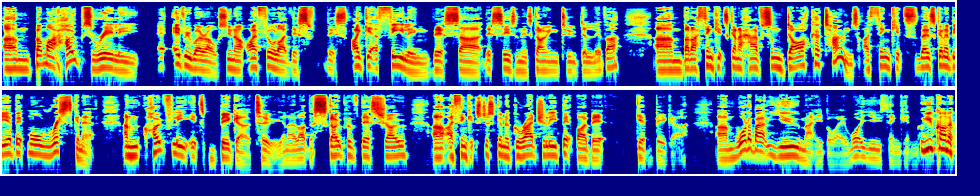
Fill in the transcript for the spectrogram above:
Um, but my hopes really everywhere else you know i feel like this this i get a feeling this uh this season is going to deliver um but i think it's going to have some darker tones i think it's there's going to be a bit more risk in it and hopefully it's bigger too you know like the scope of this show uh, i think it's just going to gradually bit by bit get bigger um what about you matty boy what are you thinking? Well, you kind of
